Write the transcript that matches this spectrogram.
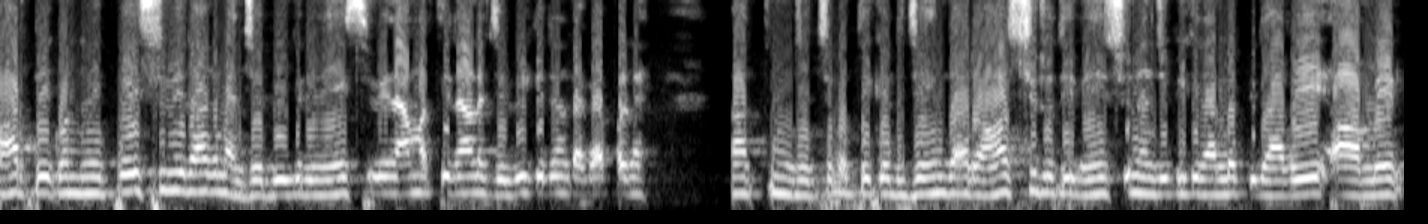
வார்த்தை கொண்டு நீ பேசுவீராக நான் ஜெபிக்கிறேன். இயேசுவி நாமத்தினால ஜெபிக்கிறேன் தகப்பனே. ஜெபத்தை கேட்டு ஜெயந்தார். ஆசீர்வதி இயேசு நான் நல்ல பிதாவே ஆமென்.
